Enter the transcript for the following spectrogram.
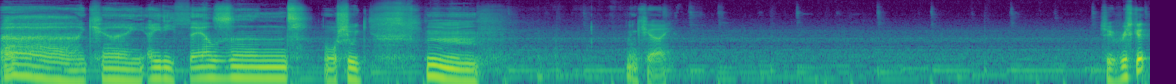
Uh, okay, 80,000. Or should we... Hmm. Okay. Should we risk it?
